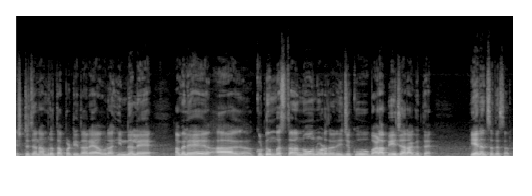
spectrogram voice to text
ಎಷ್ಟು ಜನ ಮೃತಪಟ್ಟಿದ್ದಾರೆ, ಅವರ ಹಿನ್ನೆಲೆ. ಆಮೇಲೆ ಆ ಕುಟುಂಬಸ್ಥರ ನೋವು ನೋಡಿದ್ರೆ ನಿಜಕ್ಕೂ ಭಾಳ ಬೇಜಾರಾಗುತ್ತೆ. ಏನನ್ಸುತ್ತೆ ಸರ್?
